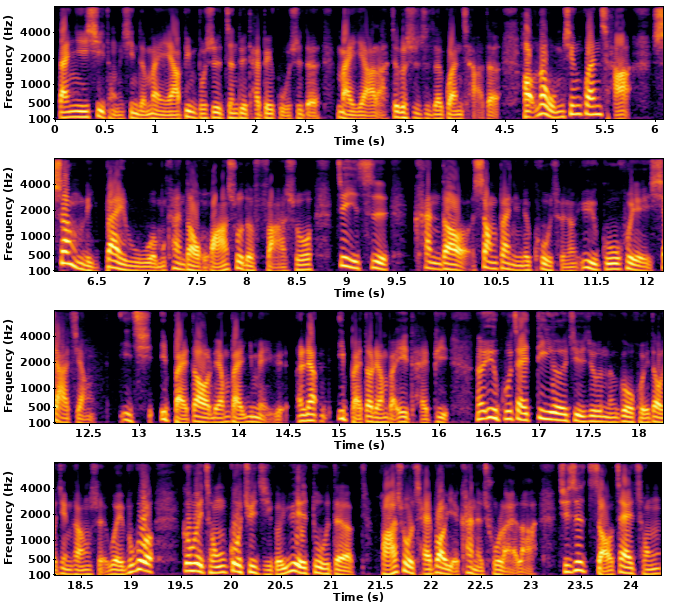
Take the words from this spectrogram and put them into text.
单一系统性的卖压，并不是针对台北股市的卖压啦。这个是值得观察的。好，那我们先观察上礼拜五，我们看到华硕的法说，这一次看到上半年的库存呢，预估会下降。一千一百到两百亿美元，呃，两一百到两百亿台币。那预估在第二季就能够回到健康水位。不过，各位从过去几个月度的华硕财报也看得出来了，其实早在从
